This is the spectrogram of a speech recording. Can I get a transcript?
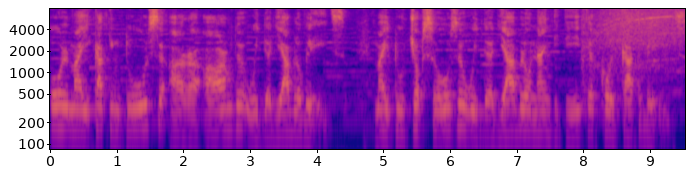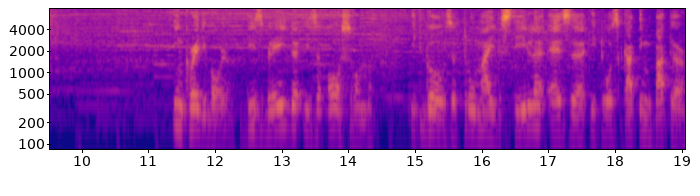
All my cutting tools are armed with the Diablo blades. My two chop saws with the Diablo 90 teeth cold cut blades. Incredible, this blade is awesome. It goes through mild steel as it was cutting butter.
